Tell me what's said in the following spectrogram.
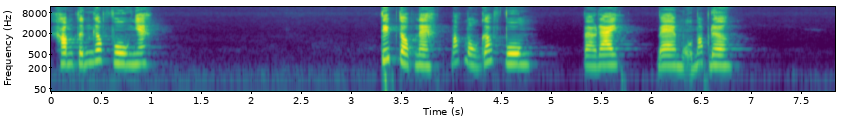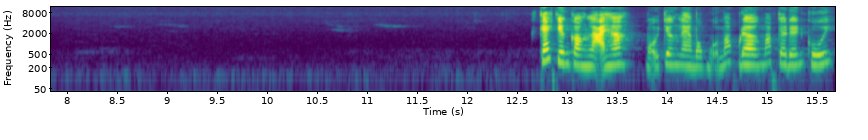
Không tính góc vuông nha. Tiếp tục nè, móc một góc vuông vào đây 3 mũi móc đơn. Các chân còn lại ha, mỗi chân là một mũi móc đơn móc cho đến cuối.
